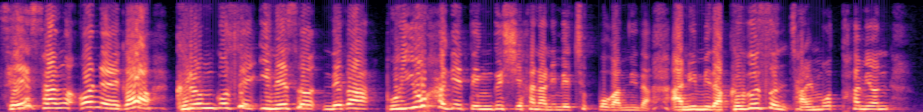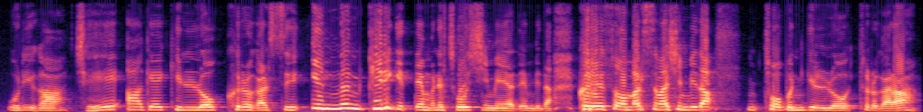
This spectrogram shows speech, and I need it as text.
세상 은혜가 그런 것에 인해서 내가 부유하게 된 것이 하나님의 축복입니다. 아닙니다. 그것은 잘못하면 우리가 죄악의 길로 걸어갈 수 있는 길이기 때문에 조심해야 됩니다. 그래서 말씀하십니다. 좁은 길로 들어가라.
